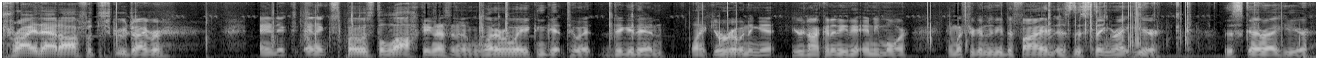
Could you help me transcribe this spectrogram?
pry that off with the screwdriver and and expose the locking mechanism whatever way you can get to it dig it in like you're ruining it. You're not going to need it anymore. And what you're going to need to find is this thing right here. This guy right here.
